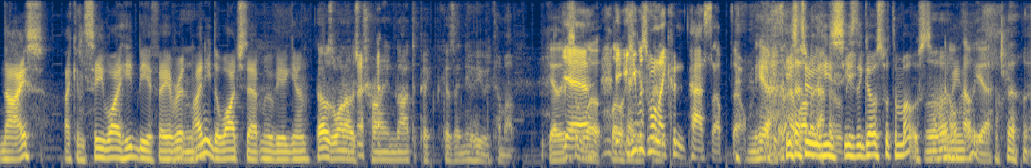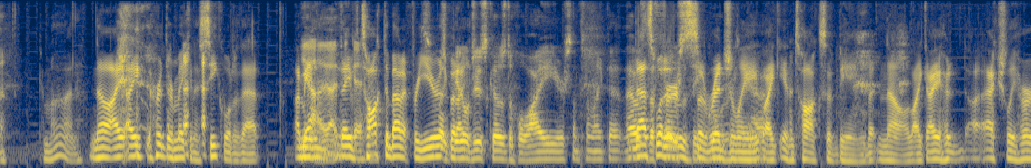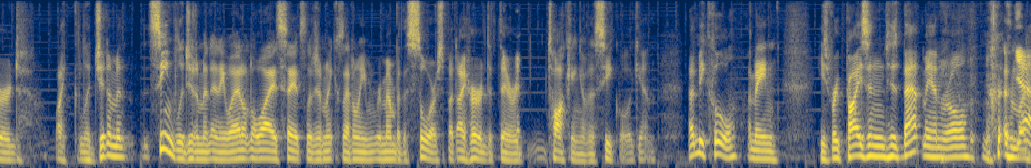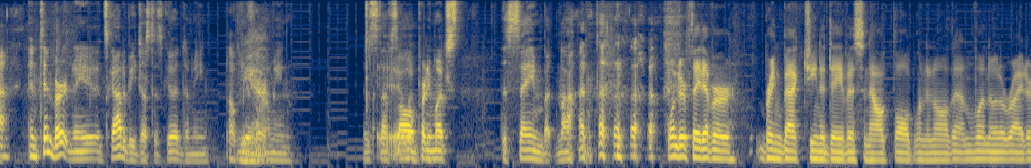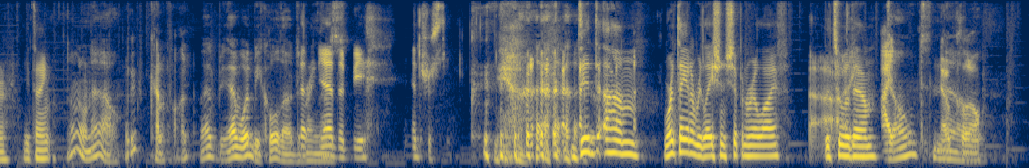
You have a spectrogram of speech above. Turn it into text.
Nice. I can see why he'd be a favorite. Mm-hmm. I need to watch that movie again. That was one I was trying not to pick because I knew he would come up. Yeah, there's yeah, low, low he- he was one I couldn't pass up, though. Yeah. He's too. He's movie. he's the ghost with the most. I Oh, mean, hell yeah. come on. No, I, I heard they're making a sequel to that. I mean, Yeah, I- I they've I talked about it for years, like but I- Beetlejuice goes to Hawaii or something like that. that that's the what it was originally like in talks of being. But no, like I had actually heard like legitimate. Seemed legitimate anyway. I don't know why I say it's legitimate because I don't even remember the source. But I heard that they're talking of a sequel again. That'd be cool. I mean, he's reprising his Batman role. Yeah. And Tim Burton, it's got to be just as good. I mean, Oh, for yeah, sure. I mean, this uh, stuff's all pretty much the same, but not. Wonder if they'd ever bring back Geena Davis and Alec Baldwin and all them. Winona Ryder. You think? I don't know. It'd be kind of fun. That'd be that would be cool though to bring. yeah, those. that'd be interesting. Yeah. Did um weren't they in a relationship in real life? The two of them. I don't no know. clue.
